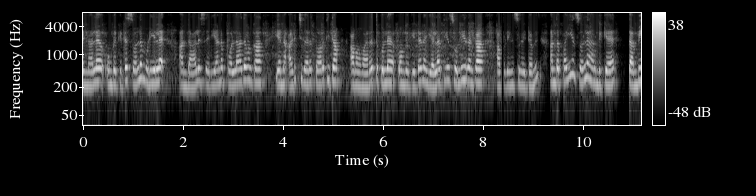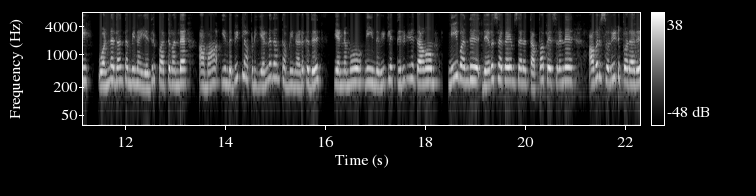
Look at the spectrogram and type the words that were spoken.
என்னால் உங்ககிட்ட சொல்ல முடியல. அந்த ஆள் சரியான பொல்லாதவன்க்கா. என்னை அடித்து வேற துரத்திட்டான். அவன் வரத்துக்குள்ளே உங்ககிட்ட நான் எல்லாத்தையும் சொல்லிடுறேங்க்கா அப்படின்னு சொல்லிட்டு அந்த பையன் சொல்ல ஆரம்பிக்க தம்பி ஒன்னை தான் தம்பி நான் எதிர்பார்த்து வந்தேன். ஆமாம் இந்த வீட்டில் அப்படி என்னதான் தம்பி நடக்குது? என்னமோ நீ இந்த வீட்டில் திருடிதாவும் நீ வந்து தேவசகாயம் சாரை தப்பா பேசுறேன்னு அவர் சொல்லிட்டு போறாரு.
